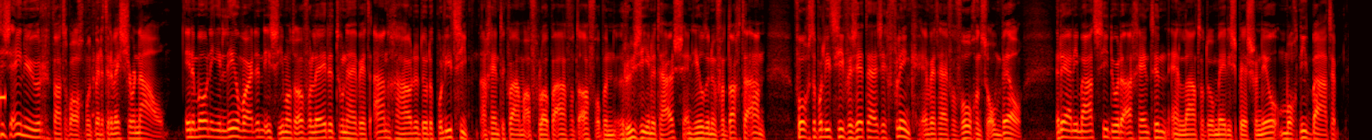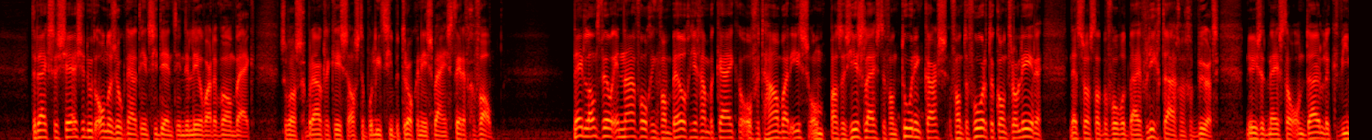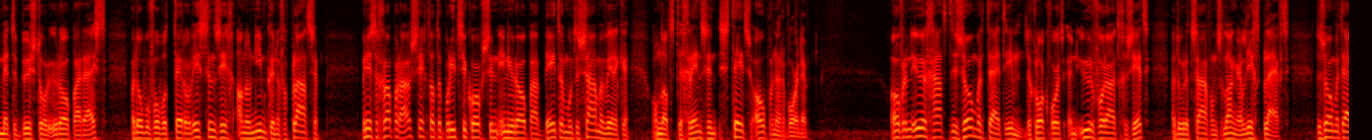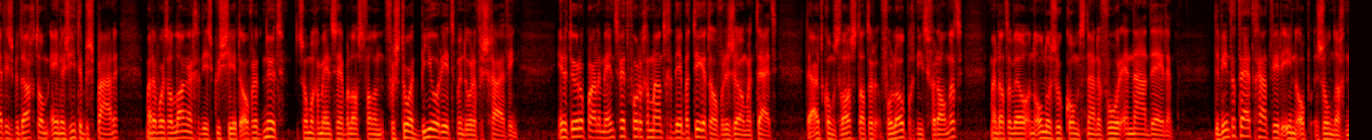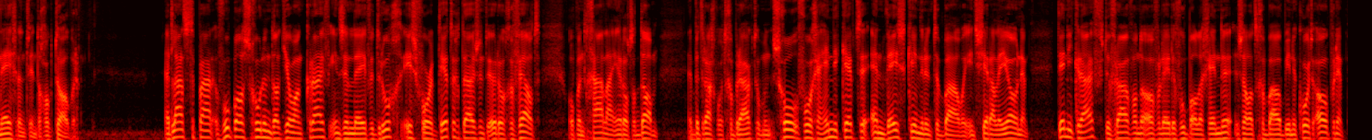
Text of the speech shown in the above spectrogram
Het is 1 uur, Waterbalgemoed met het RWS Journaal. In een woning in Leeuwarden is iemand overleden toen hij werd aangehouden door de politie. Agenten kwamen afgelopen avond af op een ruzie in het huis en hielden een verdachte aan. Volgens de politie verzette hij zich flink en werd hij vervolgens onwel. Reanimatie door de agenten en later door medisch personeel mocht niet baten. De Rijksrecherche doet onderzoek naar het incident in de Leeuwarden woonwijk. Zoals gebruikelijk is als de politie betrokken is bij een sterfgeval. Nederland wil in navolging van België gaan bekijken of het haalbaar is... om passagierslijsten van touringcars van tevoren te controleren. Net zoals dat bijvoorbeeld bij vliegtuigen gebeurt. Nu is het meestal onduidelijk wie met de bus door Europa reist... waardoor bijvoorbeeld terroristen zich anoniem kunnen verplaatsen. Minister Grapperhaus zegt dat de politiekorpsen in Europa beter moeten samenwerken... omdat de grenzen steeds opener worden. Over een uur gaat de zomertijd in. De klok wordt een uur vooruitgezet, waardoor het s'avonds langer licht blijft. De zomertijd is bedacht om energie te besparen... maar er wordt al langer gediscussieerd over het nut. Sommige mensen hebben last van een verstoord bioritme door de verschuiving. In het Europarlement werd vorige maand gedebatteerd over de zomertijd. De uitkomst was dat er voorlopig niets verandert... maar dat er wel een onderzoek komt naar de voor- en nadelen. De wintertijd gaat weer in op zondag 29 oktober. Het laatste paar voetbalschoenen dat Johan Cruijff in zijn leven droeg... is voor 30.000 euro geveild op een gala in Rotterdam. Het bedrag wordt gebruikt om een school voor gehandicapten... en weeskinderen te bouwen in Sierra Leone. Danny Cruijff, de vrouw van de overleden voetballegende... zal het gebouw binnenkort openen.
